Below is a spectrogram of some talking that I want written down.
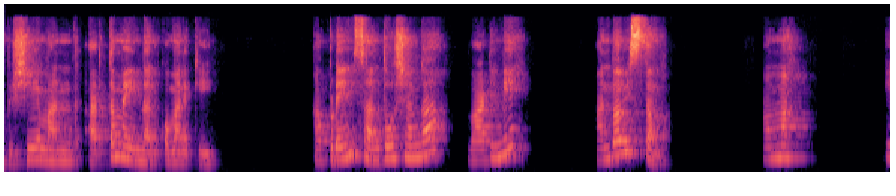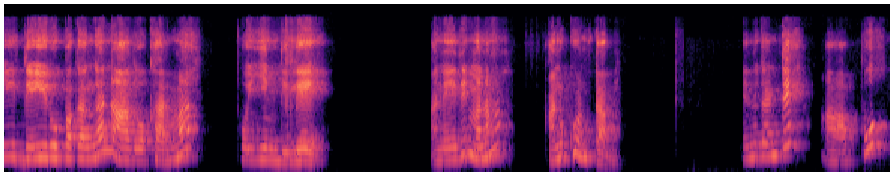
విషయం అర్థమైంది అనుకో మనకి. అప్పుడేం సంతోషంగా వాటిని అనుభవిస్తాం. అమ్మ ఈ రూపకంగా నాదో కర్మ పొయ్యిందిలే అనేది మనం అనుకుంటాం. ఎందుకంటే ఆ అప్పు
